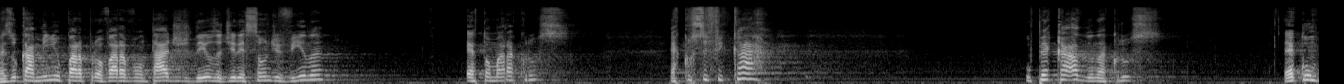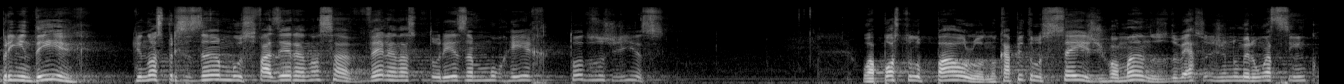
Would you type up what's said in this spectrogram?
Mas o caminho para provar a vontade de Deus, a direção divina, é tomar a cruz, é crucificar o pecado na cruz. É compreender que nós precisamos fazer a nossa velha natureza morrer todos os dias. O apóstolo Paulo, no capítulo 6 de Romanos, do verso de número 1 a 5,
